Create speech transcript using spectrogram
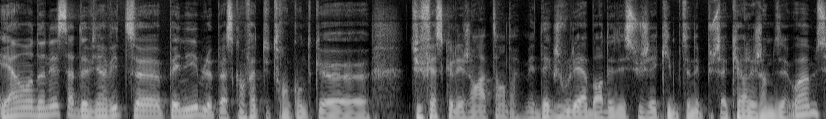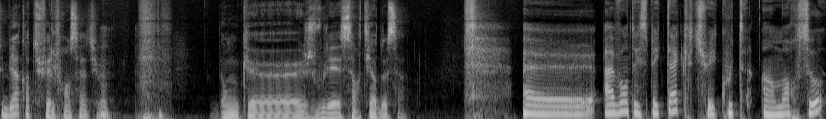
Et à un moment donné, ça devient vite euh, pénible parce qu'en fait, tu te rends compte que tu fais ce que les gens attendent. Mais dès que je voulais aborder des sujets qui me tenaient plus à cœur, les gens me disaient Ouais, mais c'est bien quand tu fais le français, tu vois. Donc, euh, je voulais sortir de ça. Euh, avant tes spectacles, tu écoutes un morceau.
